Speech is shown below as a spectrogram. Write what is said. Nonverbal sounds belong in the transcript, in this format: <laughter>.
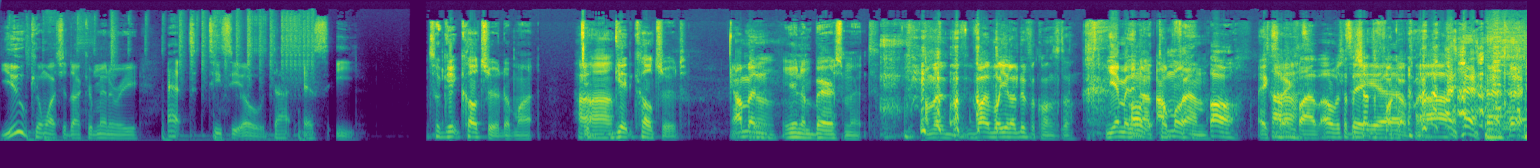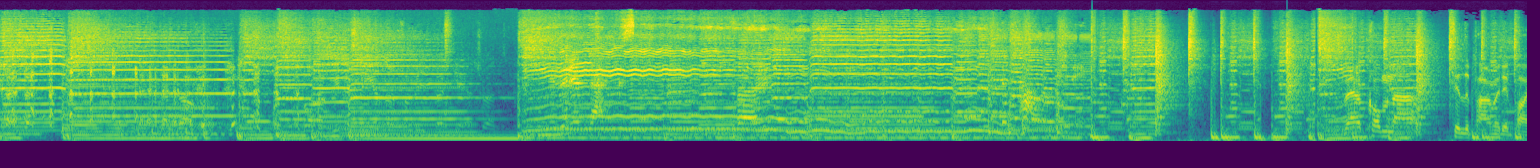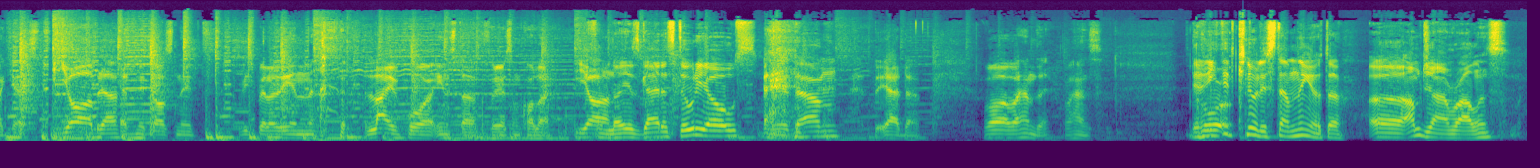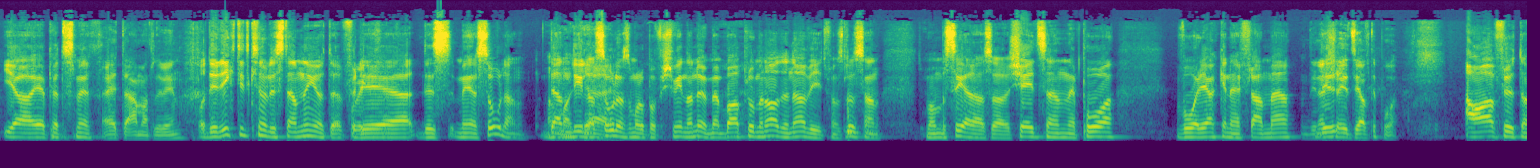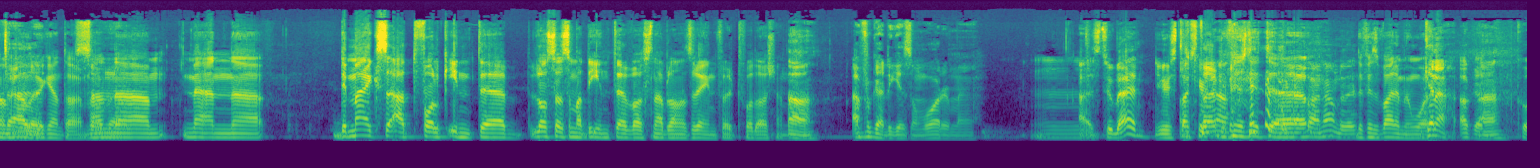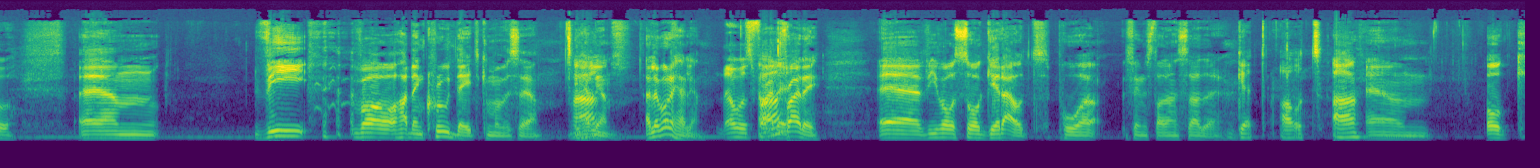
You can watch the documentary at tco.se. So get cultured, Amat. Huh? Get cultured. Ja, men, You're an embarrassment. ja, men vad, vad gillar du för konst då? Ge mig dina Oh, topp I'm fem. oh, Exakt. top five. I would shut, say, shut the fuck uh, up. man. Nu är det dags <laughs> för The Power Meeting. Välkomna till The Power Media Podcast. Ja bre. Ett nytt avsnitt. Vi spelar in <laughs> live på Insta för er som kollar. Ja, Nöjes Guiden Studios. det är den. <laughs> Det är det. Vad, vad händer? Vad händer? Det är riktigt knullig stämning ute. Uh, I'm John Rollins. Jag är Peter Smith. Jag heter Amat Levin. Och det är riktigt knullig stämning ute för det är, det är med solen. Den my lilla God. solen som håller på att försvinna nu. Men bara promenaden över hit från Slussen. Man ser alltså, shadesen är på, vårjackorna är framme. Dina Det- shades är alltid på. Ja, förutom nu Valid. kan jag inte ha. So Men, ehm, men eh, det märks att folk inte låtsas som att det inte var snöblandat regn för två dagar sedan. Ja. I forgot to get some water, man. Uh, It's too bad. You're stuck stuck. here now. Det finns lite, <laughs> eh, du det finns vitamin water. I? Okay, cool. Ehm, vi var hade en crew date kan man väl säga. I helgen. Eller var det helgen? That was Friday. Friday. Friday. Eh, vi var och såg Get Out på Filmstaden Söder. Get out. Ja. Ehm, och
